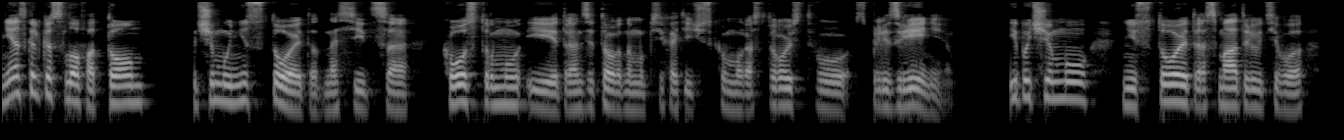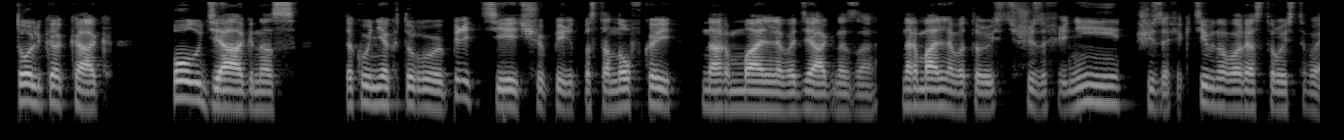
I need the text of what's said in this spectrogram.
несколько слов о том, почему не стоит относиться к острому и транзиторному психотическому расстройству с презрением, и почему не стоит рассматривать его только как полудиагноз, такую некоторую предтечу перед постановкой нормального диагноза. Нормального, то есть шизофрении, шизоаффективного расстройства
